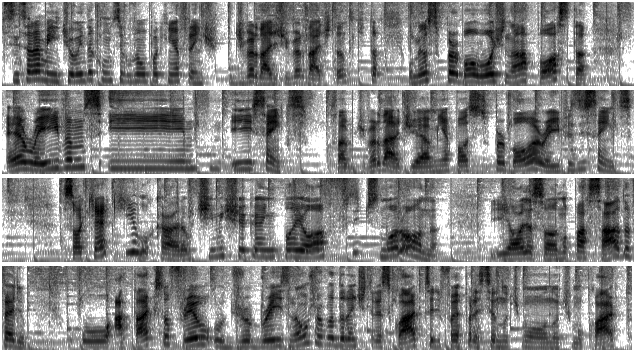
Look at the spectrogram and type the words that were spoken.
Sinceramente, eu ainda consigo ver um pouquinho à frente. De verdade, de verdade. Tanto que tá, o meu Super Bowl hoje na aposta é Ravens e. e Saints. Sabe? De verdade. É a minha aposta Super Bowl é Ravens e Saints. Só que é aquilo, cara. O time chega em playoffs e desmorona. E olha só, no passado, velho, o ataque sofreu, o Drew Brees não jogou durante três quartos, ele foi aparecer no último, no último quarto.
